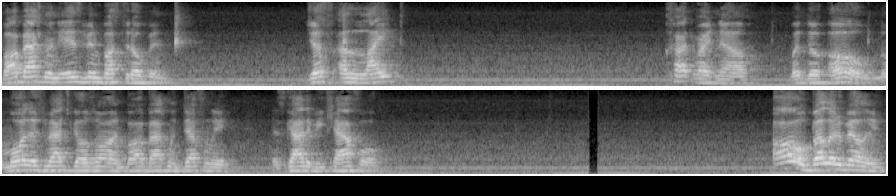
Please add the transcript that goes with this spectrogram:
Bob Backlund has been busted open. Just a light cut right now. But the oh, the more this match goes on, Bob Backlund definitely has got to be careful. Oh, belly to belly.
